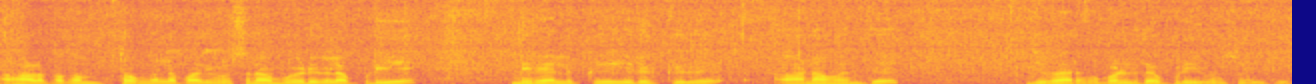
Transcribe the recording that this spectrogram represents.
அங்கால பக்கம் தொங்கலில் பார்த்தீங்கன்னு சொன்னால் வீடுகள் அப்படியே நிழலுக்கு இருக்குது. ஆனால் வந்து இங்கே பாருங்க பல்லுது எப்படி இருக்குன்னு சொல்லிட்டு.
